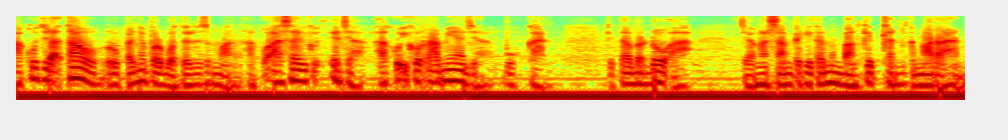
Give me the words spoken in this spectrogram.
Aku tidak tahu rupanya perbuatan cemar. Aku asal ikut aja, aku ikut rame aja. Bukan. Kita berdoa, jangan sampai kita membangkitkan kemarahan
